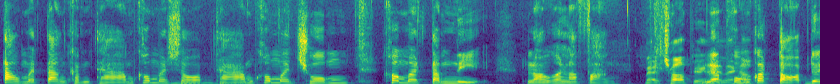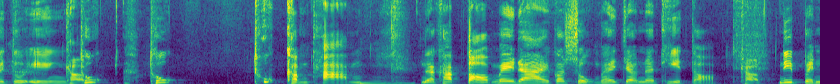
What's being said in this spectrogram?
เต้ามาตั้งคำถาม เข้ามาสอบถาม เข้ามาชม เข้ามาตำหนิ เราก็รับฟังแหมชอบอย่างแล้วนั้นนะผมครับก็ตอบด้วยตัวเองครับทุกทุกทุกคำถามนะครับตอบไม่ได้ก็ส่งให้เจ้าหน้าที่ตอบครับนี่เป็น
